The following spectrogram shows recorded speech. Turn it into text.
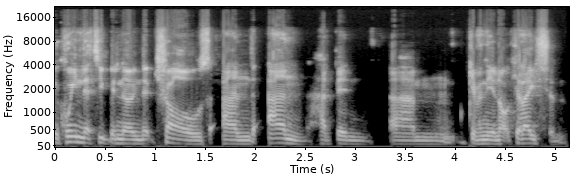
the Queen let it be known that Charles and Anne had been um, given the inoculation.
